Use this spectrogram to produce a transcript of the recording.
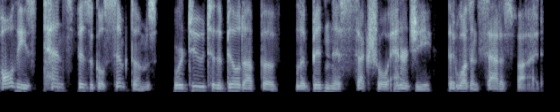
all these tense physical symptoms were due to the buildup of libidinous sexual energy that wasn't satisfied.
